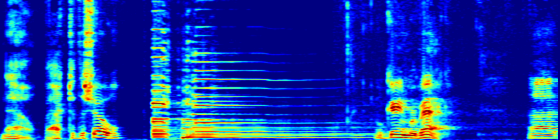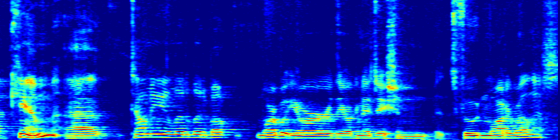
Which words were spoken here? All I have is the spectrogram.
Now, back to the show. Okay, and we're back. Uh, Kim, uh, tell me a little bit about more about your the organization. It's Food and Water Wellness.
